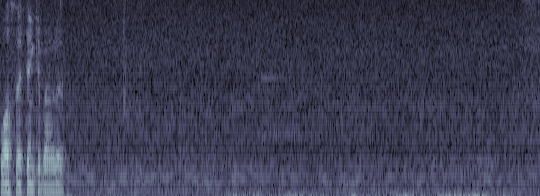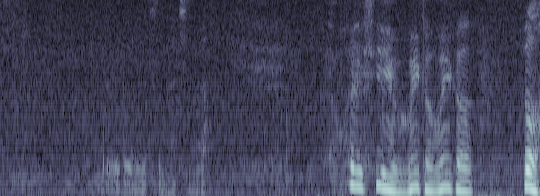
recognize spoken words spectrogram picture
whilst I think about it. I see you. Wiggle, wiggle. Ugh.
